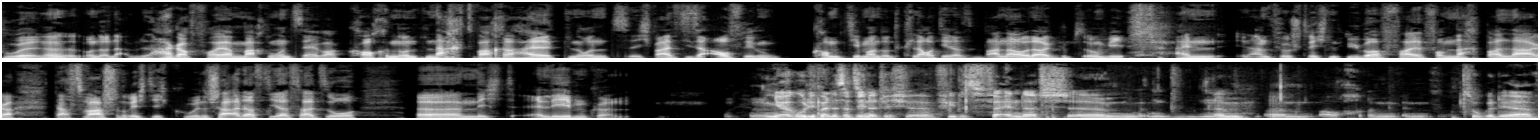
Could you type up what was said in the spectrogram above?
cool, ne? Und, und Lagerfeuer machen und selber kochen und Nachtwache halten und ich weiß, diese Aufregung kommt jemand und klaut dir das Banner oder gibt es irgendwie einen, in Anführungsstrichen, Überfall vom Nachbarlager. Das war schon richtig cool. schade, dass die das halt so äh, nicht erleben können. Ja gut, ich meine, es hat sich natürlich äh, vieles verändert, ähm, ne? ähm, auch im, im Zuge der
